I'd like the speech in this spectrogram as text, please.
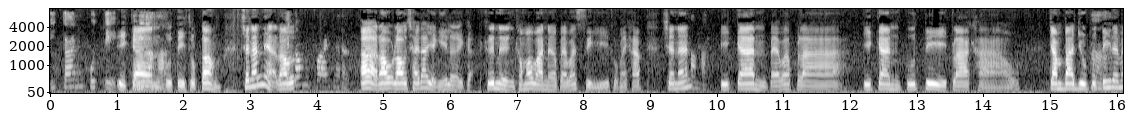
อีกันปุติอีการย่งนี้เหรอคะปูติถูกต้อง ฉะนั้นเนี่ยเราไม่ต้องมีวันเนี่ยอ่าเราเราใช้ได้อย่างนี้เลยก็คือหนึ่งคำว่าวานเนอร์แปลว่าสีถูกไหมครับ ฉะนั้นอะอีกันแปลว่าปลาอีกันปูติปลาขาวจำบายูปูติได้ไหม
